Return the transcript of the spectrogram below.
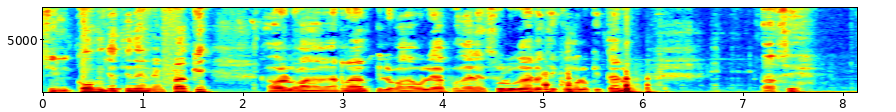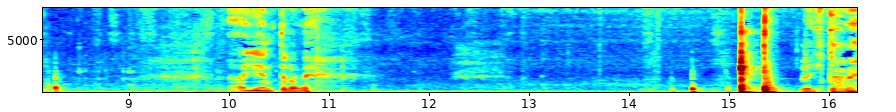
silicón, ya tiene el empaque. Ahora lo van a agarrar y lo van a volver a poner en su lugar así como lo quitaron. Así ahí entra, ve. Ahí está, ve.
